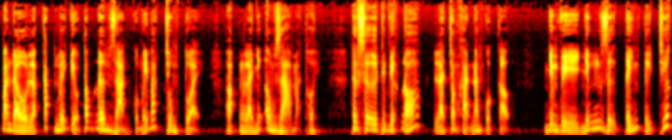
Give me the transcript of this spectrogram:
Ban đầu là cắt mấy kiểu tóc đơn giản của mấy bác trung tuổi hoặc là những ông già mà thôi. Thực sự thì việc đó là trong khả năng của cậu, nhưng vì những dự tính từ trước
